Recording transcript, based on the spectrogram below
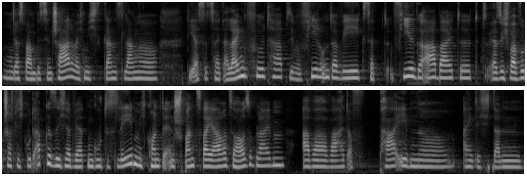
Das war ein bisschen schade, weil ich mich ganz lange die erste Zeit allein gefühlt habe. Sie war viel unterwegs, sie hat viel gearbeitet. Also ich war wirtschaftlich gut abgesichert, wir hatten ein gutes Leben. Ich konnte entspannt zwei Jahre zu Hause bleiben, aber war halt auf Paarebene eigentlich dann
